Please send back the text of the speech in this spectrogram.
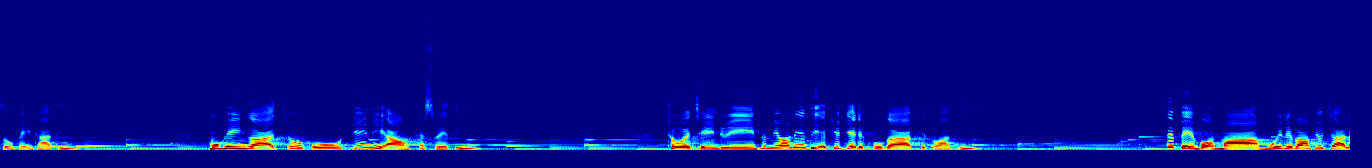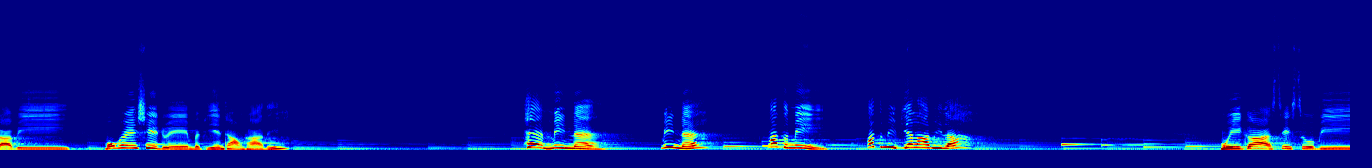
စုံဖိန်ထားသည်မိုဟင်ကကျိုးကိုတင်းနေအောင်ထက်ဆွဲသည်ထိုအချိန်တွင်မမျော်လင့်သည့်အဖြစ်အပျက်တစ်ခုကဖြစ်သွားသည် တစ်ပင်ပေါ်မှမွေတကောင်ပြုတ်ကျလာပြီးမိုဟင်ရှိတွင်မပြင်းထောင်ထားသည်ဟဲ့မိနန်းမိနန်းငါသမီးငါသမီးပြန်လာပြီလားမွေကစိတ်ဆိုးပြီး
